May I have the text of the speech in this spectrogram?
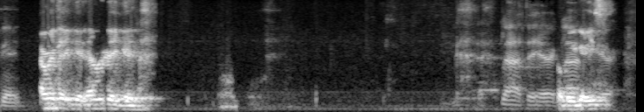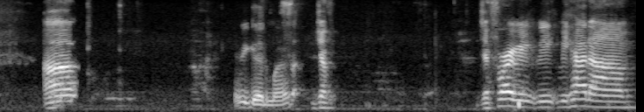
good? Everything good. Everything good. Glad to hear. Glad to hear. Uh, Very good, man. So, Jeff, Jabari, we, we, we had um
